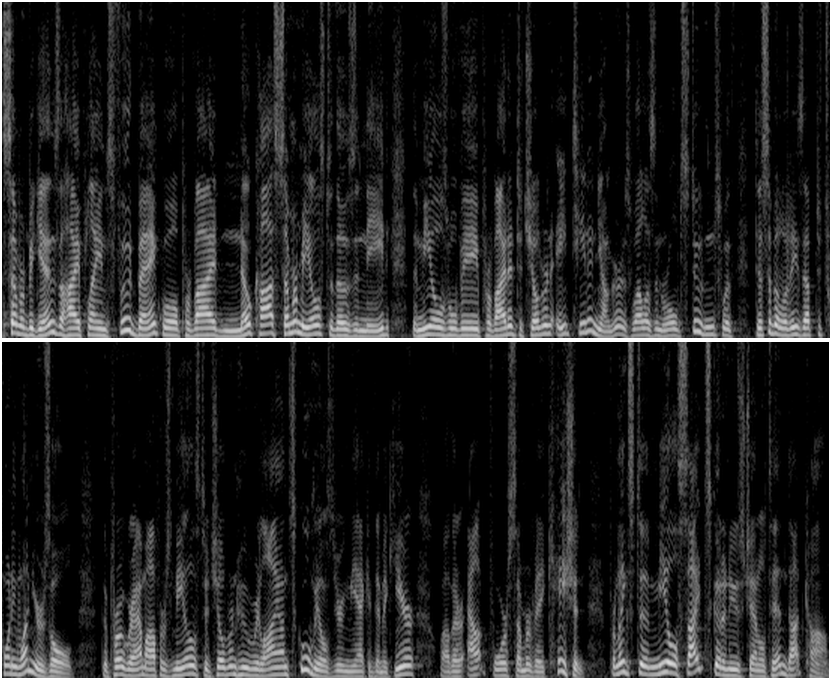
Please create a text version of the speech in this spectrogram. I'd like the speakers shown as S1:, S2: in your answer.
S1: Summer begins. The High Plains Food Bank will provide no cost summer meals to those in need. The meals will be provided to children 18 and younger, as well as enrolled students with disabilities up to 21 years old. The program offers meals to children who rely on school meals during the academic year while they're out for summer vacation. For links to meal sites, go to newschannel10.com.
